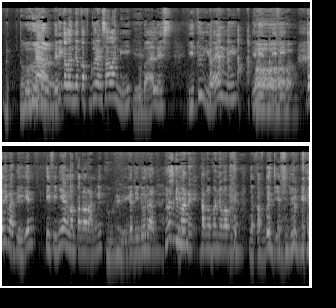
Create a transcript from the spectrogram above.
Betul. Nah, jadi kalau nyokap gue yang salah nih, Iya. gue bales. Itu gimana nih? Ini Oh. TV gak dimatiin, TV-nya yang nonton orangnya. Oke. Ketiduran. Terus gimana tanggapan nyokap lu? Nyokap gue diam juga.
